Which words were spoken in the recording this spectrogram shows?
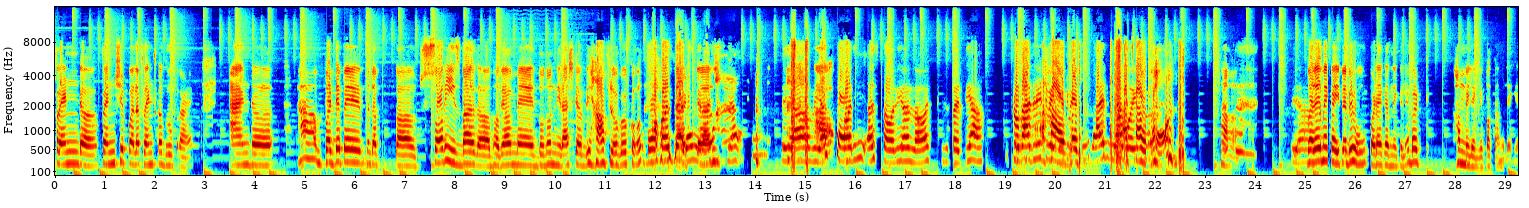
फ्रेंड फ्रेंडशिप वाला फ्रेंड्स का ग्रुप रहा है। एंड हाँ बर्थडे पे मतलब सॉरी इस बार भव्या में दोनों निराश कर दिया आप लोगों को। बहुत ज़्यादा निराश किया. yeah, we are sorry, uh, sorry a lot, but yeah, probably हाँ, 2021 we are going अच्छा to हाँ। भले मैं कहीं पे भी हूँ पढ़ाई करने के लिए बट हम मिलेंगे पक्का मिलेंगे।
